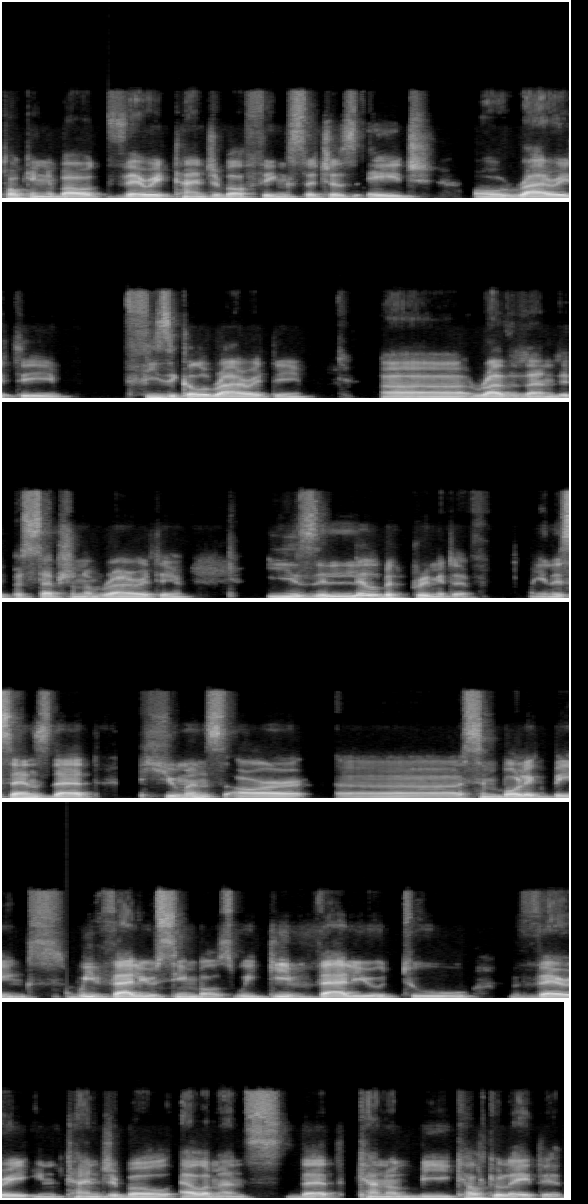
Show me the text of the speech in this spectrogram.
talking about very tangible things such as age or rarity, physical rarity, uh, rather than the perception of rarity, is a little bit primitive in the sense that humans are uh, symbolic beings. We value symbols. We give value to very intangible elements that cannot be calculated,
